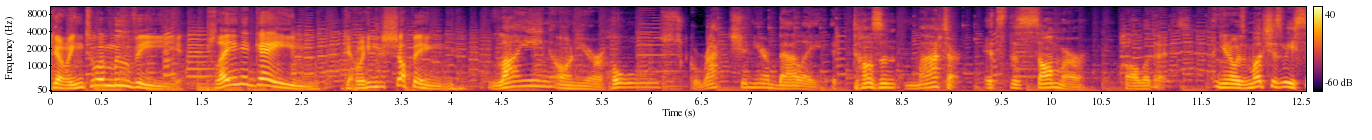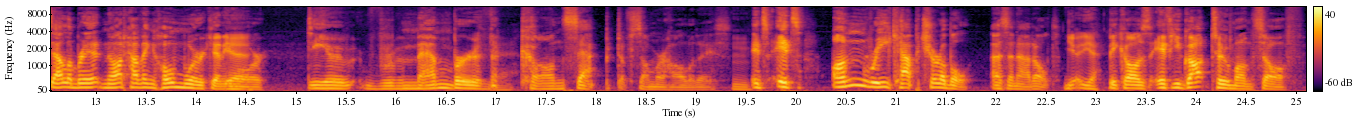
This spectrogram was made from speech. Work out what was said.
going to a movie, playing a game, going shopping. Lying on your hole, scratching your belly. It doesn't matter. It's the summer holidays. You know, as much as we celebrate not having homework anymore, do you remember the concept of summer holidays? Hmm. It's it's unrecapturable as an adult. Yeah, yeah. Because if you got two months off,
